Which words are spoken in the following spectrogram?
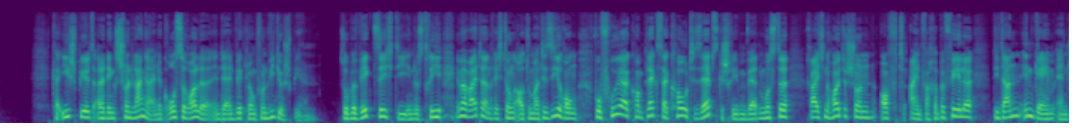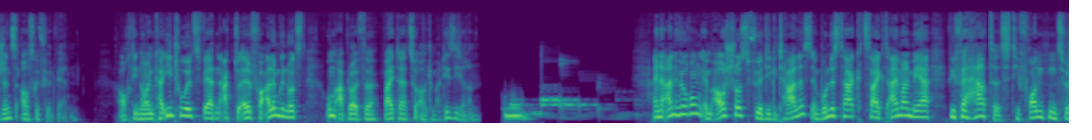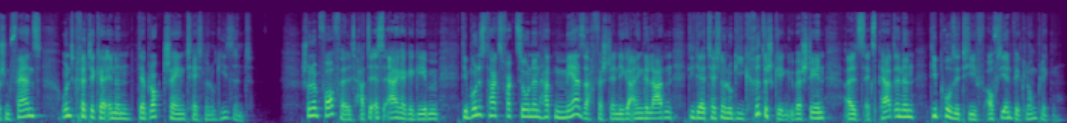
KI spielt allerdings schon lange eine große Rolle in der Entwicklung von Videospielen. So bewegt sich die Industrie immer weiter in Richtung Automatisierung. Wo früher komplexer Code selbst geschrieben werden musste, reichen heute schon oft einfache Befehle, die dann in Game Engines ausgeführt werden. Auch die neuen KI-Tools werden aktuell vor allem genutzt, um Abläufe weiter zu automatisieren. Eine Anhörung im Ausschuss für Digitales im Bundestag zeigt einmal mehr, wie verhärtet die Fronten zwischen Fans und Kritikerinnen der Blockchain-Technologie sind. Schon im Vorfeld hatte es Ärger gegeben. Die Bundestagsfraktionen hatten mehr Sachverständige eingeladen, die der Technologie kritisch gegenüberstehen, als Expertinnen, die positiv auf die Entwicklung blicken.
